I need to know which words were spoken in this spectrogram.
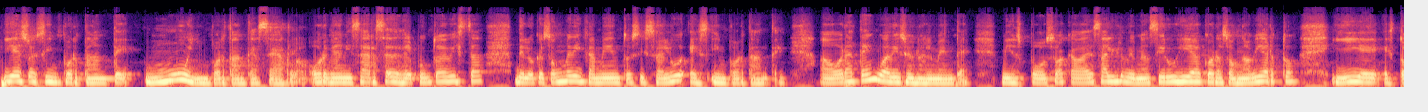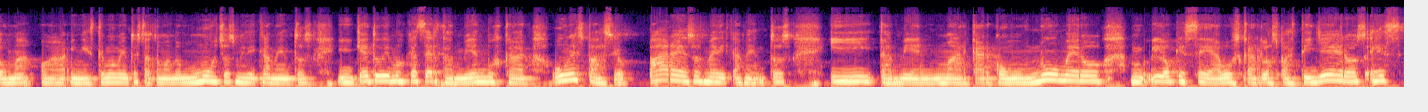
Y eso es importante, muy importante hacerlo. Organizarse desde el punto de vista de lo que son medicamentos y salud es importante. Ahora tengo adicionalmente, mi esposo acaba de salir de una cirugía corazón abierto y eh, toma, en este momento está tomando muchos medicamentos. ¿Y qué tuvimos que hacer? También buscar un espacio para esos medicamentos y también marcar con un número, lo que sea, buscar los pastilleros, es,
